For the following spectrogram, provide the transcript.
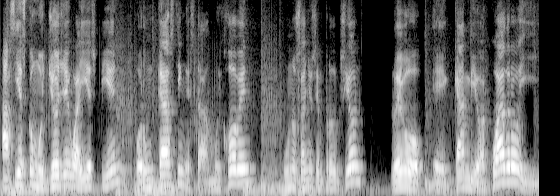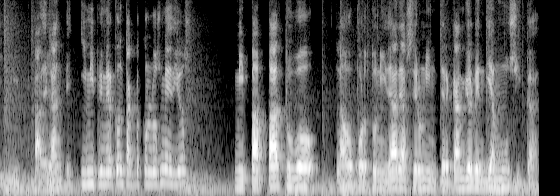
así es como yo llego a ESPN por un casting, estaba muy joven, unos años en producción, luego eh, cambio a cuadro y, y adelante. Y mi primer contacto con los medios, mi papá tuvo la oportunidad de hacer un intercambio, él vendía música,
